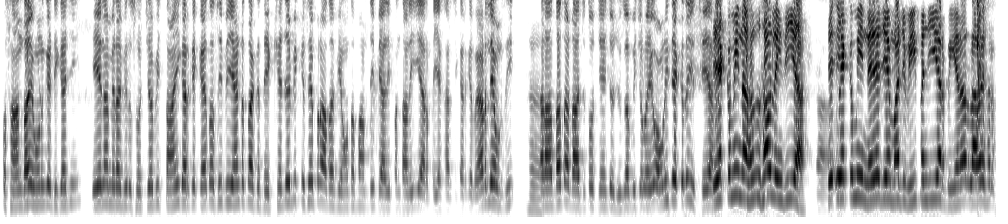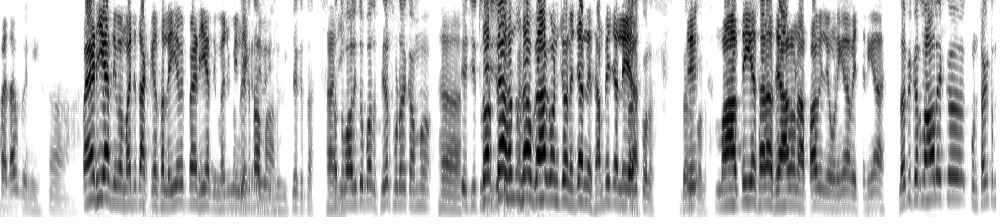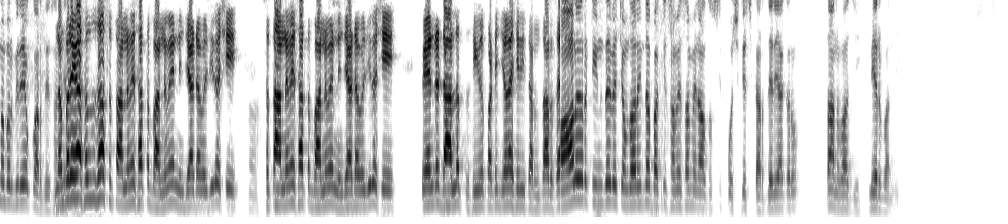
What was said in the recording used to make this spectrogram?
ਪਸੰਦ ਆਏ ਹੋਣਗੇ ਠੀਕ ਹੈ ਜੀ। ਇਹ ਨਾ ਮੇਰਾ ਵੀਰ ਸੋਚਿਓ ਵੀ ਤਾਂ ਹੀ ਕਰਕੇ ਕਹਿਤਾ ਸੀ ਵੀ ਐਂਡ ਤੱਕ ਦੇਖਿਆ ਜੇ ਵੀ ਕਿਸੇ ਭਰਾ ਦਾ ਵਿਆਹ ਤਾਂ ਬਣਦੀ 42 45000 ਰੁਪਇਆ ਖਰਚ ਕਰਕੇ ਵੈੜ ਲਿਆਉਣ ਸੀ। ਇਰਾਦਾ ਤੁਹਾਡਾ ਅੱਜ ਤੋਂ ਚੇਂਜ ਹੋ ਜਾਊਗਾ ਵੀ ਚਲੋ ਇਹ ਆਉਣੀ ਤੇ ਇੱਕ ਦੇ ਹਿੱਸੇ ਆ। ਇੱਕ ਮਹੀਨਾ ਸੰਧੂ ਸਾਹਿਬ ਲੈਂਦੀ ਆ। ਤੇ ਇੱਕ ਮਹੀਨੇ ਦੇ ਜੇ ਮੱਝ 20 25000 ਰੁਪਏ ਨਾਲ ਲਾਵੇ ਫਿਰ ਫਾਇਦਾ ਵੀ ਕੋਈ ਨਹੀਂ ਹਾਂ। 65000 ਦੀ ਮੈਂ ਮੱਝ ਤੱਕ ਕੇ ਲਈ ਆ ਵੀ 65000 ਦੀ ਮੱਝ ਮਹੀਨੇ ਕਿਤੇ ਵੇਚੂਗੀ। ਹਾਂਜੀ। ਦੀਵਾਲੀ ਤੋਂ ਬਾਅਦ ਫੇਰ ਥੋੜਾ ਕੰਮ ਤੇਜ਼ੀ ਤੁਰ ਤੁਸੀਂ ਪਿਆ ਸੰਧੂ ਸਾਹਿਬ ਗਾਹ ਕੋਣ ਝੋਨੇ ਝਾਨੇ ਸਾਂਭੇ ਚੱਲੇ ਆ। ਬਿਲਕੁਲ। ਬਿਲਕੁਲ। ਮਾਲ ਤੇ ਹੀ ਆ ਸਾਰਾ ਸਿਆਲ ਹੁਣ ਆਪਾਂ ਵੀ ਲਿਆਉਣੀਆਂ ਵੇਚਣੀਆਂ। ਲੈ ਵੀ ਕਰਲਾਲ ਇੱਕ ਕੰਟੈਕਟ ਨੰਬਰ ਵੀਰੇ ਉਹ ਕਰਦੇ ਸਾਡੇ ਨੰਬਰ ਹੈਗਾ ਸੰਧੂ ਸਾਹਿਬ 97792 99006 ਹਾਂ। 97792 99006 ਪਿੰਡ ਡੱਲ ਤਹਿਸੀਲ ਪੱਟੀ ਜ਼ਿਲ੍ਹਾ ਸ਼੍ਰੀ ਤਰਨਤਾਰਨ ਸਾਹਿਬ। ਮਾਲ ਰੁਟੀਨ ਦੇ ਵਿੱਚ ਆਉਂਦਾ ਰਹਿੰਦਾ ਬਾਕੀ ਸਮੇਂ ਸਮੇਂ ਨਾਲ ਤੁਸੀਂ ਪੁੱਛਗਿੱਛ ਕਰਦੇ ਰਿਹਾ ਕਰੋ। ਧੰਨਵਾਦ ਜੀ ਮਿਹਰਬਾਨੀ।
